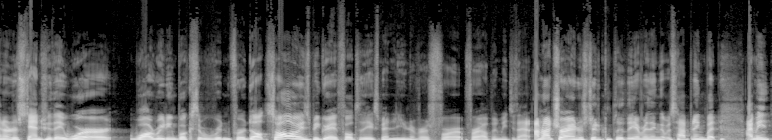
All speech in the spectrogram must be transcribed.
and understand who they were while reading books that were written for adults. So I'll always be grateful to the expanded universe for for helping me do that. I'm not sure I understood completely everything that was happening, but I mean,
